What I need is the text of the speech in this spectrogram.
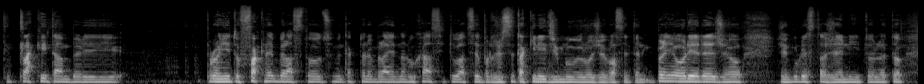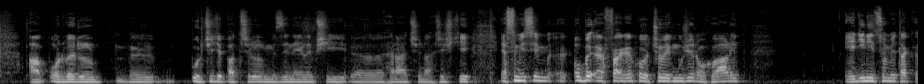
ty tlaky tam byly pro ně to fakt nebyla z toho, co mi tak to nebyla jednoduchá situace, protože se taky nejdřív mluvilo, že vlastně ten úplně odjede, že, ho, že bude stažený tohleto a odvedl, eh, určitě patřil mezi nejlepší uh, hráče na hřišti. Já si myslím, obě, fakt jako člověk může jenom chválit, Jediný, co mi, tak,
